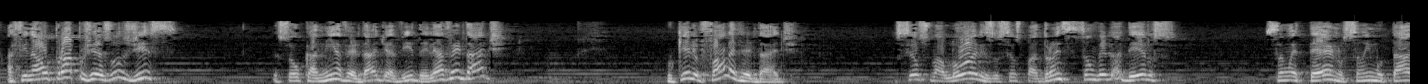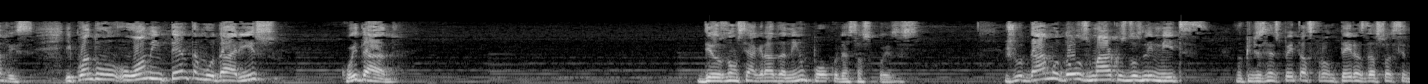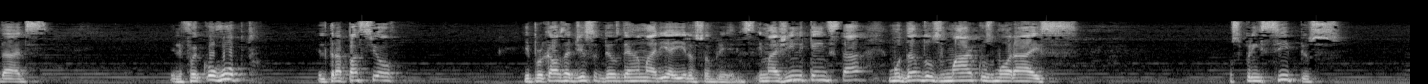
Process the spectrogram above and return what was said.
Afinal, o próprio Jesus diz: Eu sou o caminho, a verdade e a vida. Ele é a verdade. O que ele fala é verdade. Os seus valores, os seus padrões são verdadeiros, são eternos, são imutáveis. E quando o homem tenta mudar isso, cuidado. Deus não se agrada nem um pouco dessas coisas. Judá mudou os marcos dos limites no que diz respeito às fronteiras das suas cidades. Ele foi corrupto, ele trapaceou. E por causa disso, Deus derramaria ira sobre eles. Imagine quem está mudando os marcos morais, os princípios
